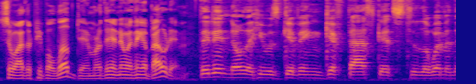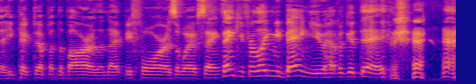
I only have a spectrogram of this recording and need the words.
So either people loved him or they didn't know anything about him. They didn't know that he was giving gift baskets to the women that he picked up at the bar the night before as a way of saying, Thank you for letting me bang you. Have a good day.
